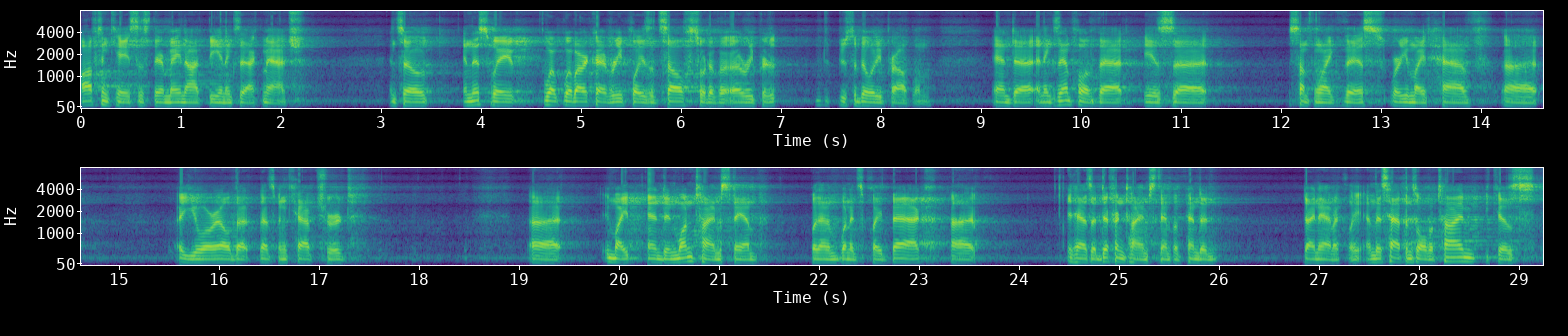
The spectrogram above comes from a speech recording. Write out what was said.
often cases, there may not be an exact match. And so in this way, Web, Archive replays itself sort of a, a reproducibility problem. And uh, an example of that is uh, something like this, where you might have uh, a URL that, that's been captured, uh, it might end in one timestamp, but then when it's played back, uh, it has a different timestamp appended dynamically. And this happens all the time because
